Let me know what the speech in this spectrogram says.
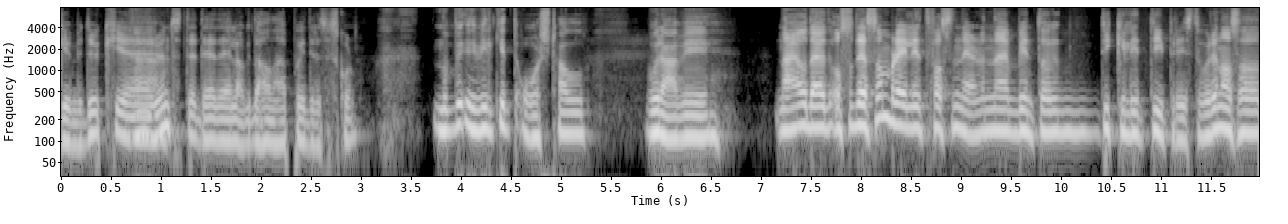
gummiduk eh, ja, rundt. Det, det, det, lagde han her på idrettshøyskolen. Hvilket årstall? Hvor er vi? Nei, og det er også det som ble litt fascinerende når jeg begynte å dykke litt dypere i historien. altså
